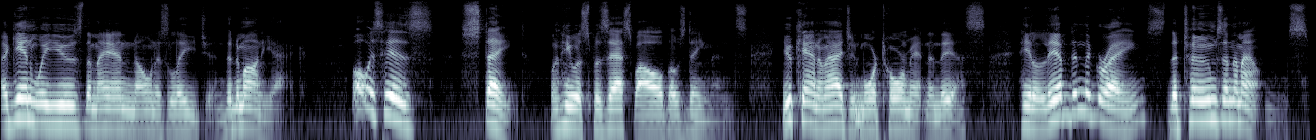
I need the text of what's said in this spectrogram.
Again, we use the man known as Legion, the demoniac. What was his state when he was possessed by all those demons? You can't imagine more torment than this. He lived in the graves, the tombs, and the mountains.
